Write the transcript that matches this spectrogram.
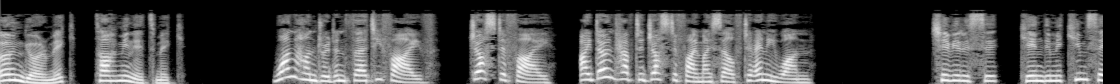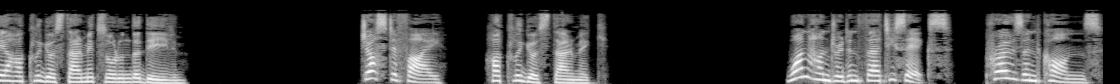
Öngörmek, tahmin etmek. 135. Justify. I don't have to justify myself to anyone. Çevirisi, kendimi kimseye haklı göstermek zorunda değilim. Justify. Haklı göstermek. 136. Pros and cons.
